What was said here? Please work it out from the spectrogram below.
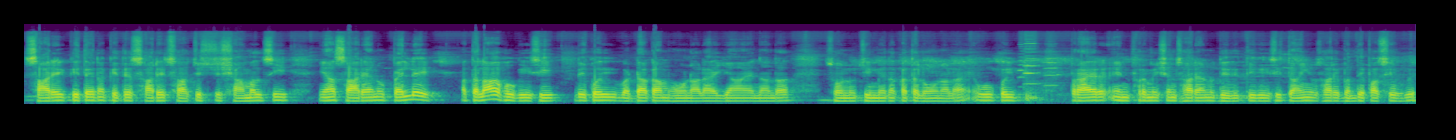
ਸਾਰੇ ਕਿਤੇ ਨਾ ਕਿਤੇ ਸਾਰੇ ਸਾਜ਼ਿਸ਼ 'ਚ ਸ਼ਾਮਲ ਸੀ ਜਾਂ ਸਾਰਿਆਂ ਨੂੰ ਪਹਿਲੇ ਇਤਲਾਹ ਹੋ ਗਈ ਸੀ ਵੀ ਕੋਈ ਵੱਡਾ ਕੰਮ ਹੋਣ ਵਾਲਾ ਹੈ ਜਾਂ ਇਹਨਾਂ ਦਾ ਸੋਨੂ ਚੀਮੇ ਦਾ ਕਤਲ ਹੋਣ ਵਾਲਾ ਹੈ। ਉਹ ਕੋਈ ਪ੍ਰਾਇਰ ਇਨਫੋਰਮੇਸ਼ਨ ਸਾਰਿਆਂ ਨੂੰ ਦੇ ਦਿੱਤੀ ਗਈ ਸੀ ਤਾਂ ਹੀ ਉਹ ਸਾਰੇ ਬੰਦੇ ਪਾਸੇ ਹੋ ਗਏ।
